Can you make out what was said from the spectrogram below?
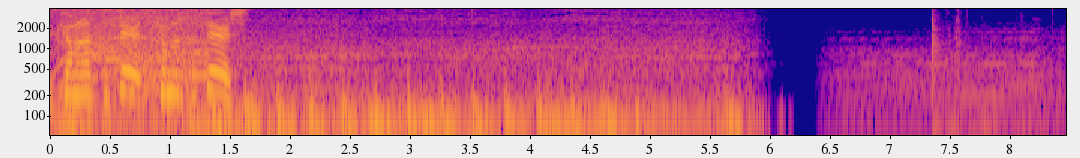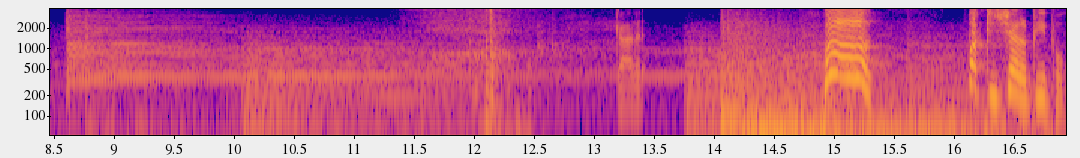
He's coming up the stairs. He's coming up the stairs. Got it. Oh! Fucking shadow people.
